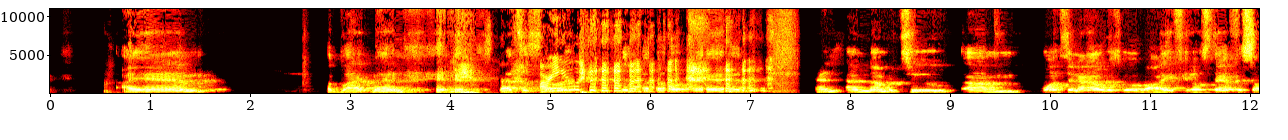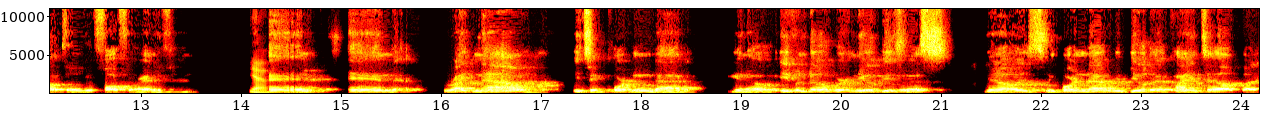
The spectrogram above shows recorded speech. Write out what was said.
I am a black man. That's a start. Are you? you know, and, and number two, um, one thing I always go by: if you don't stand for something, you'll fall for anything. Yeah. And and right now, it's important that you know, even though we're a new business, you know, it's important that we build a clientele, but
